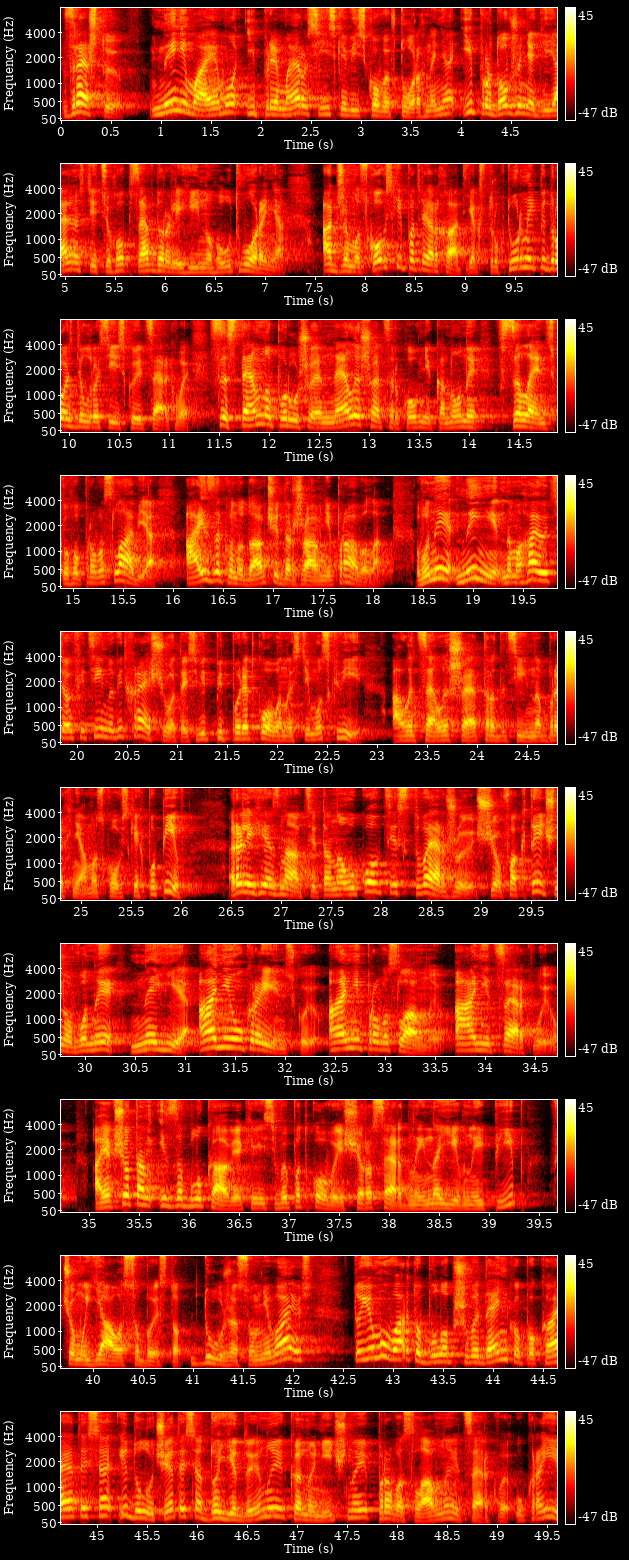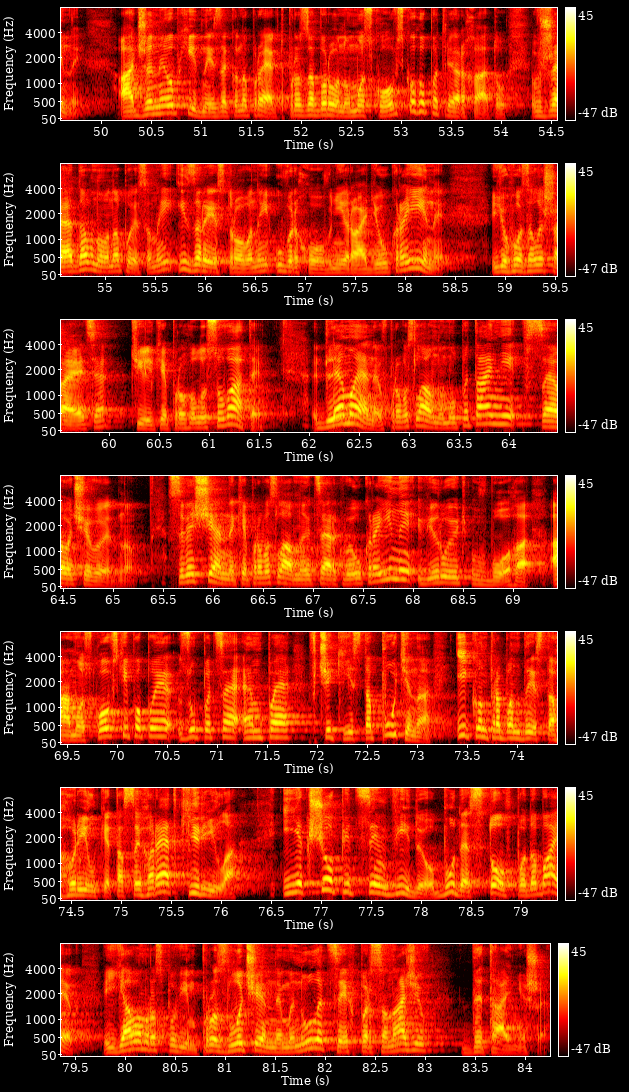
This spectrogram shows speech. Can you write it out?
Зрештою, нині маємо і пряме російське військове вторгнення, і продовження діяльності цього псевдорелігійного утворення. Адже московський патріархат, як структурний підрозділ російської церкви, системно порушує не лише церковні канони вселенського православ'я, а й законодавчі державні правила. Вони нині намагаються офіційно відхрещуватись від підпорядкованості Москві, але це лише традиційна брехня московських попів. Релігієзнавці та науковці стверджують, що фактично вони не є ані українською, ані православною, ані церквою. А якщо там і заблукав якийсь випадковий щиросердний наївний піп, в чому я особисто дуже сумніваюсь, то йому варто було б швиденько покаятися і долучитися до єдиної канонічної православної церкви України. Адже необхідний законопроект про заборону московського патріархату вже давно написаний і зареєстрований у Верховній Раді України. Його залишається тільки проголосувати. Для мене в православному питанні все очевидно. Священники Православної церкви України вірують в Бога, а московські попи з УПЦ МП в чекіста Путіна і контрабандиста горілки та сигарет Кіріла. І якщо під цим відео буде 100 вподобайок, я вам розповім про злочинне минуле цих персонажів детальніше.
